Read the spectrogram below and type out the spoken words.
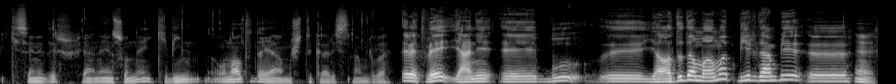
iki senedir yani en son ne 2016'da yağmıştı kar İstanbul'a. Evet ve yani e, bu e, yağdı da mı ama birden bir e, Evet.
